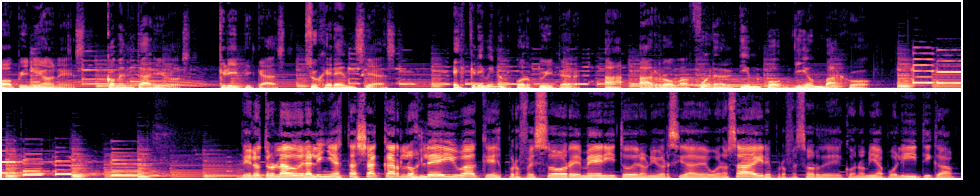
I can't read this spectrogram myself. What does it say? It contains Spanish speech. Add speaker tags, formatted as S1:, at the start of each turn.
S1: Opiniones, comentarios, críticas, sugerencias. Escribinos por Twitter a arroba fuera del tiempo guion bajo.
S2: Del otro lado de la línea está ya Carlos Leiva, que es profesor emérito de la Universidad de Buenos Aires, profesor de Economía Política.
